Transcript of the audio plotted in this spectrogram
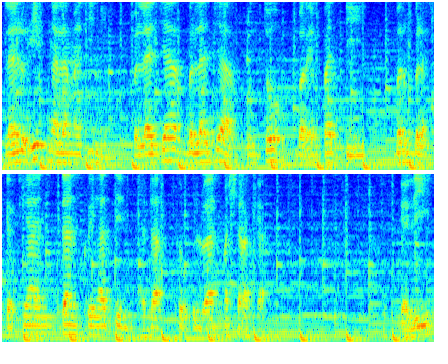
Melalui pengalaman ini, pelajar belajar untuk berempati, berbelas kasihan dan prihatin terhadap keperluan masyarakat. Sekali,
